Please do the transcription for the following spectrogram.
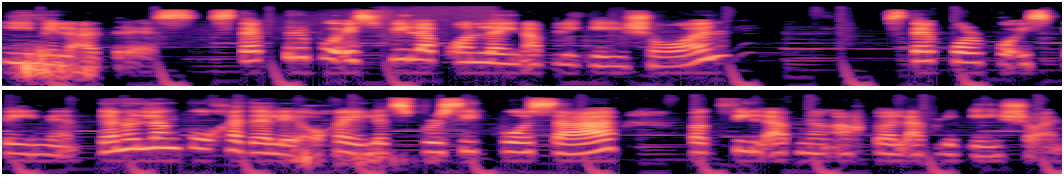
email address. Step 3 po is fill up online application. Step 4 po is payment. Ganun lang po kadali. Okay, let's proceed po sa pag-fill up ng actual application.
